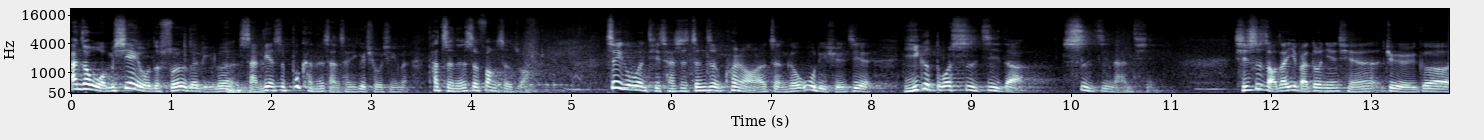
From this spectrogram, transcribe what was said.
按照我们现有的所有的理论，闪电是不可能闪成一个球形的，它只能是放射状。这个问题才是真正困扰了整个物理学界一个多世纪的世纪难题。其实早在一百多年前，就有一个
